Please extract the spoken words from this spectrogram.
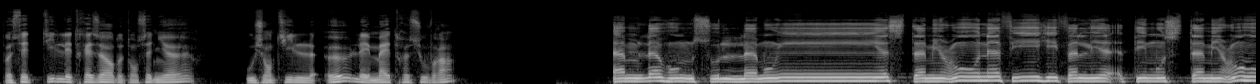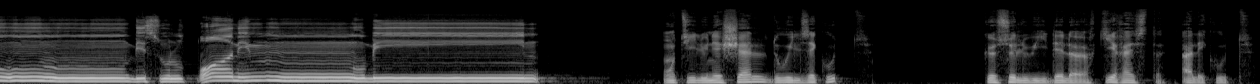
Possèdent-ils les trésors de ton Seigneur Ou sont-ils eux les maîtres souverains أم لهم سلم يستمعون فيه فليأت مستمعهم بسلطان مبين Ont-ils une échelle d'où ils écoutent Que celui des leurs qui reste à l'écoute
